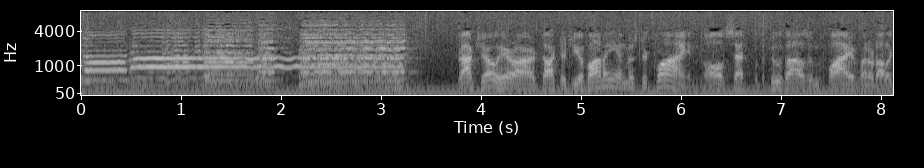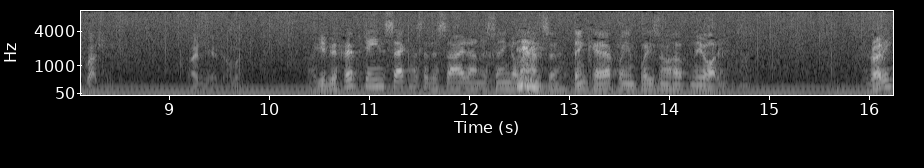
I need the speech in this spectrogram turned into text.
soda. Groucho, here are Dr. Giovanni and Mr. Klein, all set for the $2,500 question. Right in here, gentlemen. I'll give you 15 seconds to decide on a single answer. Think carefully and please no help from the audience. Ready?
